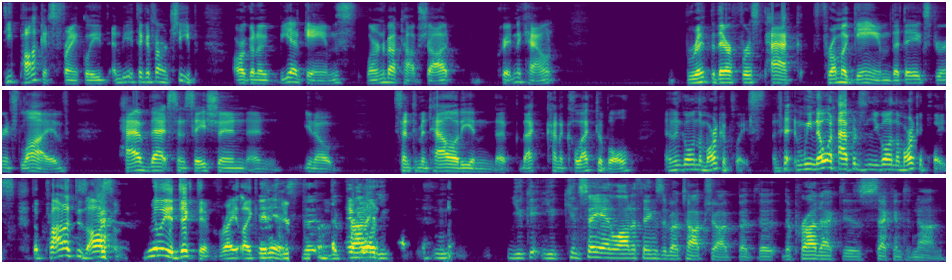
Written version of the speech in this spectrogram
deep pockets, frankly, NBA tickets aren't cheap, are going to be at games, learn about Top Shot, create an account, rip their first pack from a game that they experienced live, have that sensation and you know sentimentality and that, that kind of collectible, and then go on the marketplace. And we know what happens when you go on the marketplace. The product is awesome, really addictive, right? Like it is. The, the product. You, you can you can say a lot of things about Top Shot, but the the product is second to none.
